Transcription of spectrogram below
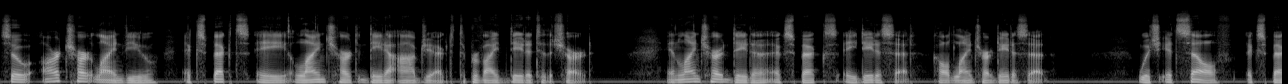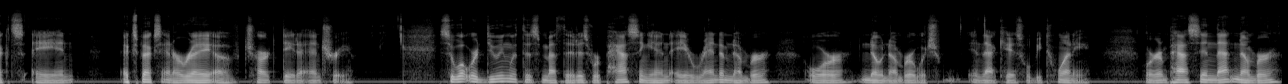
So our chart line view expects a line chart data object to provide data to the chart. And line chart data expects a data set called line chart dataset, which itself expects, an, expects an array of chart data entry. So what we're doing with this method is we're passing in a random number or no number, which in that case will be 20. We're going to pass in that number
